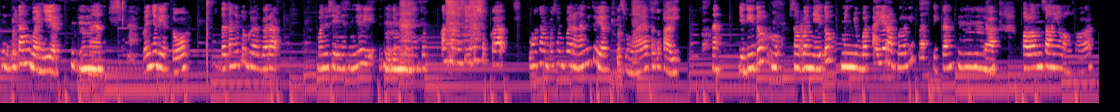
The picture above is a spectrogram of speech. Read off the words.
ini kan banjir hmm. nah banjir itu datang itu gara-gara manusianya sendiri hmm. itu kan manusia itu suka buang sampah sembarangan itu ya ke sungai atau ke kali nah jadi itu sampahnya itu menyumbat air apalagi plastik kan hmm. ya kalau misalnya longsor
